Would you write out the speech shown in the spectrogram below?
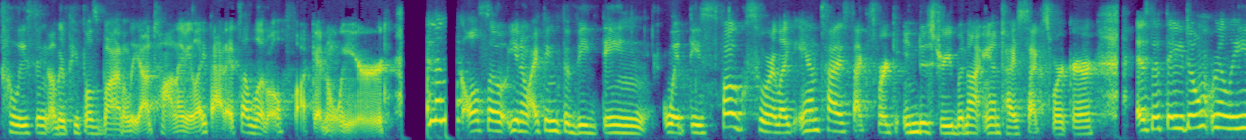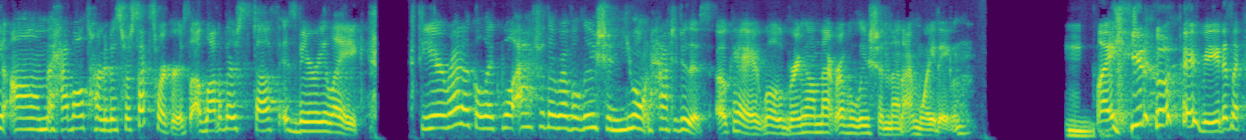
policing other people's bodily autonomy like that. It's a little fucking weird. And then also, you know, I think the big thing with these folks who are like anti-sex work industry but not anti-sex worker is that they don't really um have alternatives for sex workers. A lot of their stuff is very like theoretical like, well, after the revolution, you won't have to do this. Okay, well, bring on that revolution then. I'm waiting. Mm. Like, you know what I mean? It's like,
